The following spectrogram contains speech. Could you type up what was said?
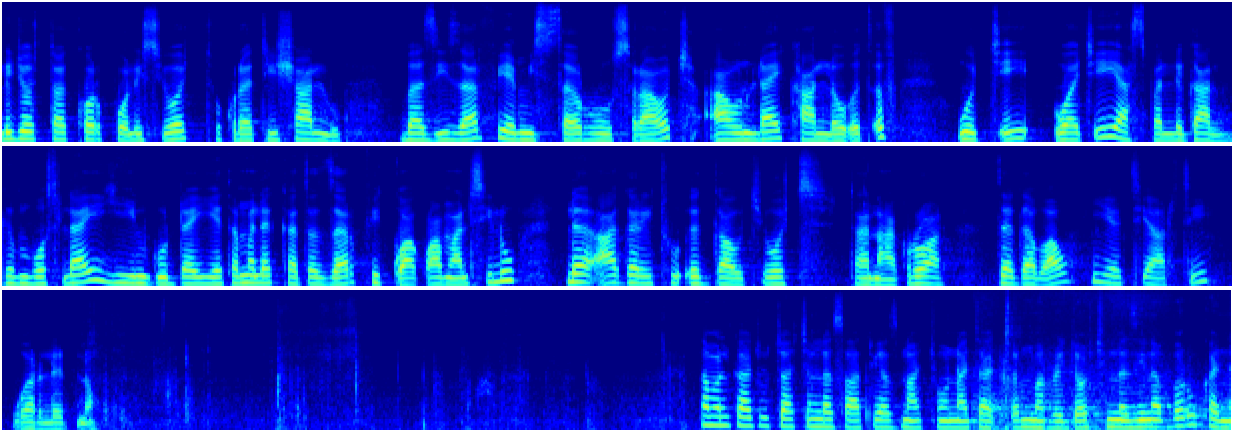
ልጆች ተኮር ፖሊሲዎች ትኩረት ይሻሉ። በዚህ ዘርፍ የሚሰሩ ስራዎች አሁን ላይ ካለው እጥፍ ውጪ ወጪ ያስፈልጋል። ግንቦት ላይ ይህን ጉዳይ የተመለከተ ዘርፍ ይቋቋማል ሲሉ ለአገሪቱ ሕግ አውጪዎች ተናግረዋል። ዘገባው የቲአርቲ ወርልድ ነው። ተመልካቾቻችን ለሰዓቱ ያዝናቸውና አጫጭር መረጃዎች እነዚህ ነበሩ። ከኛ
